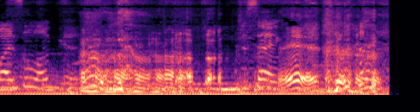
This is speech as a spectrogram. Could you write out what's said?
Why is it longest? Just saying. I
